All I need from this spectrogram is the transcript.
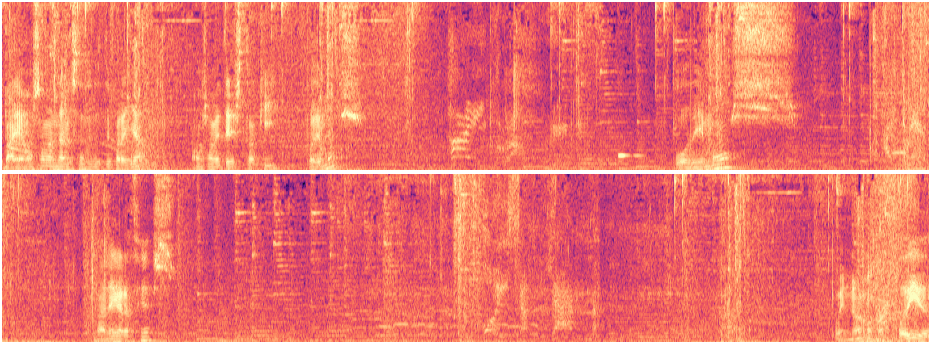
Vale, vamos a mandar al sacerdote para allá. Vamos a meter esto aquí. ¿Podemos? Podemos. Vale, gracias. Pues no, no hemos podido.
